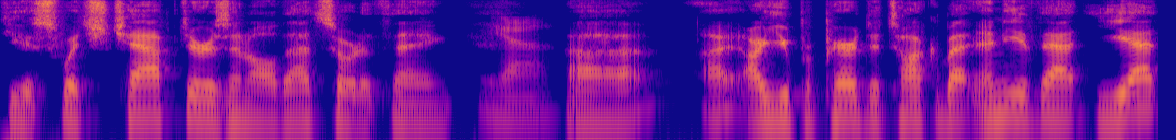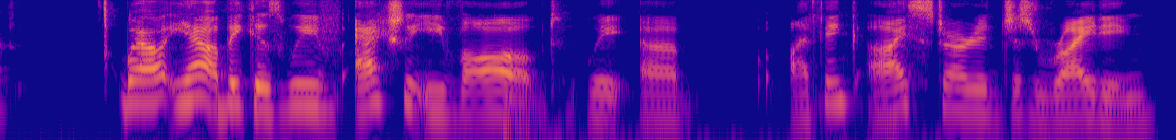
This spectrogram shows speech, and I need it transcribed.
do you switch chapters and all that sort of thing. yeah. Uh, are you prepared to talk about any of that yet? Well, yeah, because we've actually evolved. We, uh, I think I started just writing,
